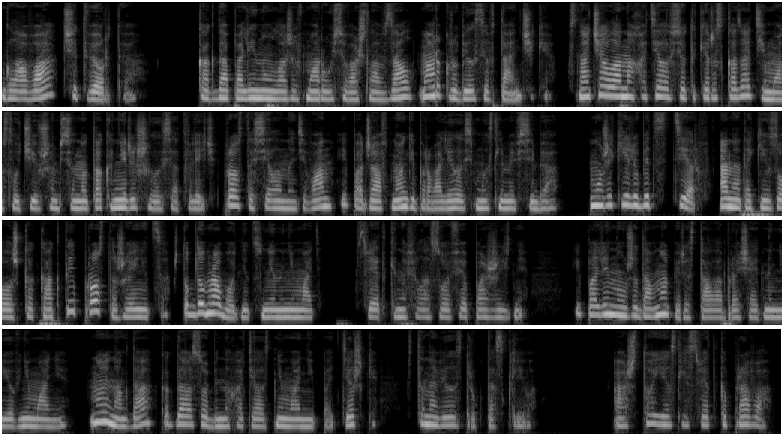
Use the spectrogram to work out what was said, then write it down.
Глава четвертая. Когда Полина, уложив Марусю, вошла в зал, Марк рубился в танчике. Сначала она хотела все таки рассказать ему о случившемся, но так и не решилась отвлечь. Просто села на диван и, поджав ноги, провалилась мыслями в себя. Мужики любят стерв, а на таких золушка, как ты, просто женится, чтоб домработницу не нанимать. Светкина философия по жизни. И Полина уже давно перестала обращать на нее внимание. Но иногда, когда особенно хотелось внимания и поддержки, становилось вдруг тоскливо. А что, если Светка права?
